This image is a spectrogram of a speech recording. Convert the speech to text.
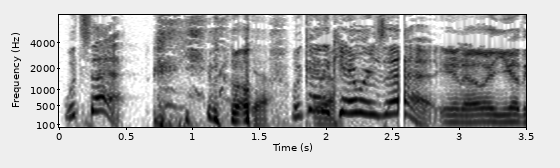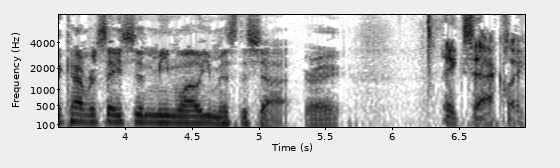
what's that? you know, Yeah. what kind of camera is that? You know?" And you have the conversation. Meanwhile, you miss the shot, right? Exactly.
